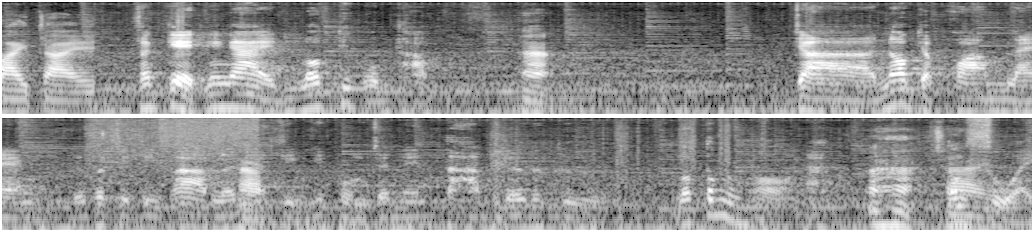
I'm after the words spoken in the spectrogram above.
บายใจ สังเกตง่ายๆ รถที่ผมทำฮะ จะนอกจากความแรงหรือประสิทธิภาพแล้วครัเนี่ยบสิ่งที่ผมจะเน้นตามไปด้วยก็คือรถต้องหล่อนะอ่าต้ใช่องสวย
